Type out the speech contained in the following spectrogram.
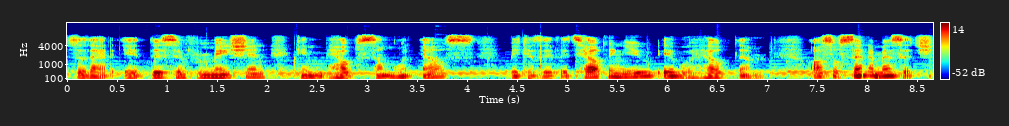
so that it, this information can help someone else because if it's helping you, it will help them. Also, send a message.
